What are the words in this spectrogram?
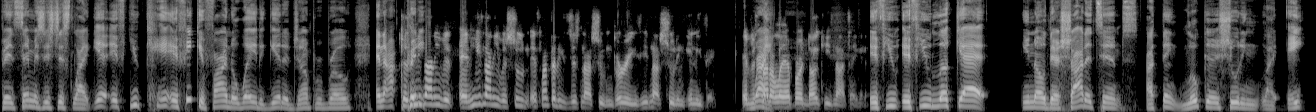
Ben Simmons is just like yeah, if you can if he can find a way to get a jumper, bro, and I Because pretty he's not even and he's not even shooting. It's not that he's just not shooting threes. He's not shooting anything. If it's Right. not a layup or a dunk, he's not taking it. if you if you look at you know their shot attempts, I think Luca is shooting like eight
